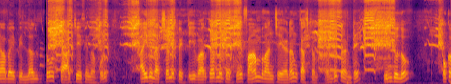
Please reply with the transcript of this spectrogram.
యాభై పిల్లలతో స్టార్ట్ చేసినప్పుడు ఐదు లక్షలు పెట్టి వర్కర్లు పెట్టి ఫామ్ రన్ చేయడం కష్టం. ఎందుకంటే ఇందులో ఒక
